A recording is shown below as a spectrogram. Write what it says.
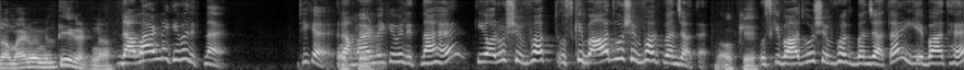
रामायण में मिलती है घटना? रामायण में केवल इतना है ठीक है? रामायण में केवल इतना है कि और वो शिव भक्त उसके बाद वो शिव भक्त बन जाता है। ओके उसके बाद वो शिव भक्त बन जाता है ये बात है।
